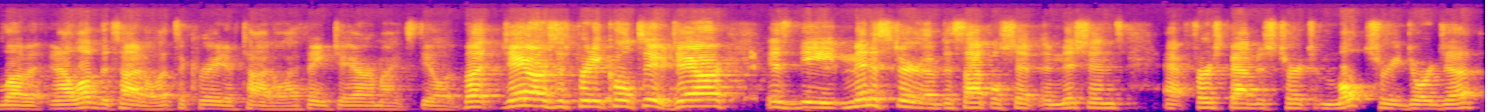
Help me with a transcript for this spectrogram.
Love it. And I love the title. That's a creative title. I think JR might steal it. But JR's is pretty cool too. JR is the Minister of Discipleship and Missions at First Baptist Church, Moultrie, Georgia.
